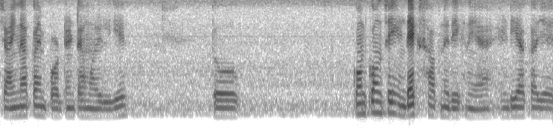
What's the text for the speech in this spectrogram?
चाइना का इम्पोर्टेंट है हमारे लिए। तो कौन कौन से इंडेक्स आपने देखने हैं? इंडिया का ये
